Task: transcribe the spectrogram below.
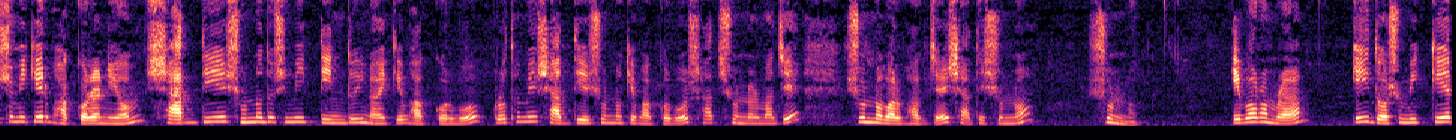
দশমিকের ভাগ করার নিয়ম, সাত দিয়ে শূন্য দশমিক তিন দুই নয়কে ভাগ করব। প্রথমে সাত দিয়ে শূন্যকে ভাগ করব। সাত শূন্যর মাঝে শূন্যবার ভাগ যায়, সাতে শূন্য শূন্য। এবার আমরা এই দশমিকের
